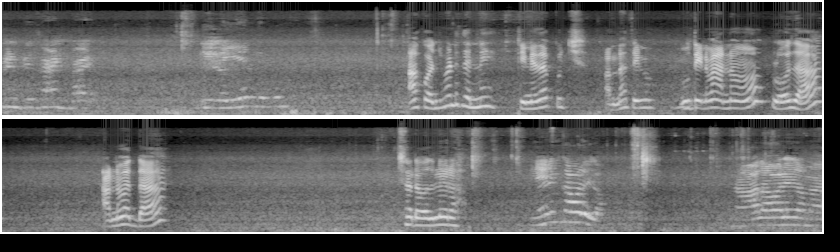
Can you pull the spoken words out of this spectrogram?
నేను డిజైన్ బాయ్ నేను అయ్యేది చెప్పండి. ఆ కొంచెం అంటే తిని తినేదా కూర్చు. అన్నా తిను. నువ్వు తినవా అన్నం? క్లోజా? అన్నం వద్దా? సరే వదిలేరా. నేను ఇంకా అవ్వలేదా నాది అవ్వలేదమ్మా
